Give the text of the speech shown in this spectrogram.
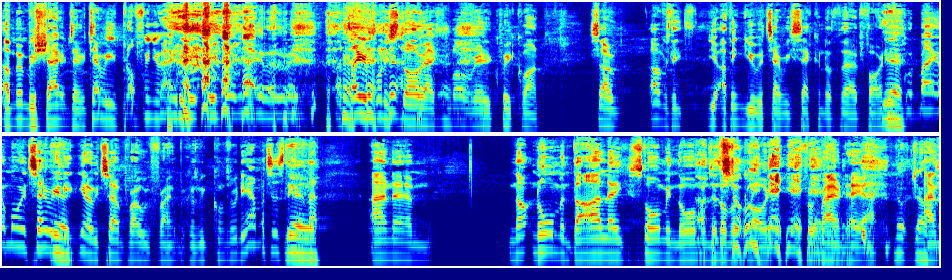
I remember shouting to Terry, "Terry's bluffing you out of it." you know what I mean? I'll tell you a funny story, actually, well, a really quick one. So obviously, I think you were Terry's second or third fight. And he was a Yeah. good mate of mine, Terry. Yeah. and he- You know, we turned pro with Frank because we come through the amateurs Yeah, together. And um, not Norman Dhalie, Stormy Norman's Oh, another Stormy, guy yeah, yeah, from yeah. round here. Not John. And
